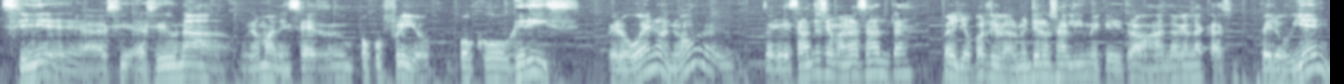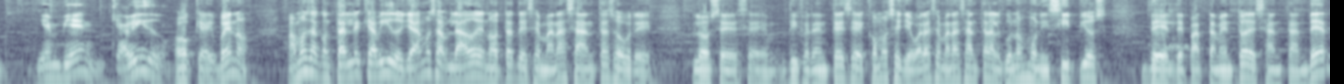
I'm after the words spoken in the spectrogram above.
Sí, eh, ha, sido una, un amanecer un poco frío, un poco gris, pero bueno, ¿no? Regresando Semana Santa, bueno, yo particularmente no salí, me quedé trabajando acá en la casa, pero bien, bien, bien, ¿qué ha habido? Ok, bueno, Vamos a contarle que ha habido, ya hemos hablado de notas de Semana Santa sobre los eh, diferentes, eh, cómo se llevó la Semana Santa en algunos municipios del departamento de Santander.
